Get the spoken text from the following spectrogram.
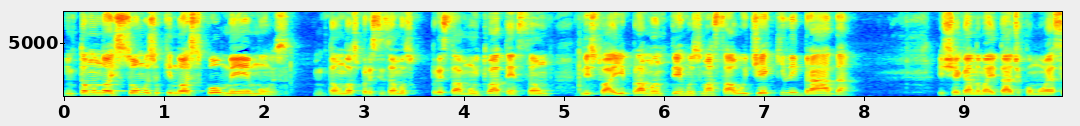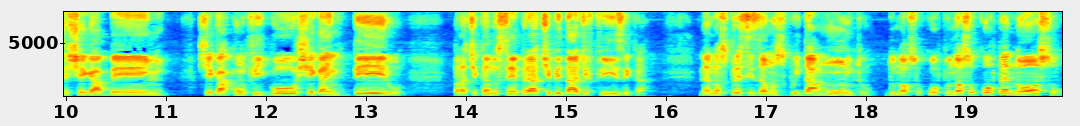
Então nós somos o que nós comemos. Então nós precisamos prestar muito atenção nisso aí para mantermos uma saúde equilibrada. E chegar numa idade como essa, chegar bem, chegar com vigor, chegar inteiro, praticando sempre a atividade física. Né? Nós precisamos cuidar muito do nosso corpo. O nosso corpo é nosso.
